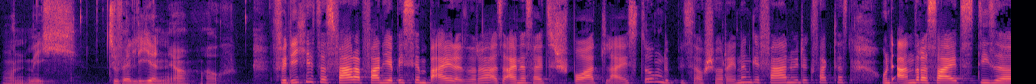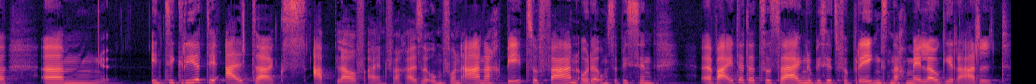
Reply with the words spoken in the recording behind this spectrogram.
und mich zu verlieren, ja, auch. Für dich ist das Fahrradfahren ja ein bisschen beides, oder? Also einerseits Sportleistung, du bist auch schon Rennen gefahren, wie du gesagt hast, und andererseits dieser ähm, integrierte Alltagsablauf einfach. Also um von A nach B zu fahren oder um es ein bisschen erweiterter zu sagen, du bist jetzt von Bregenz nach Mellau geradelt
